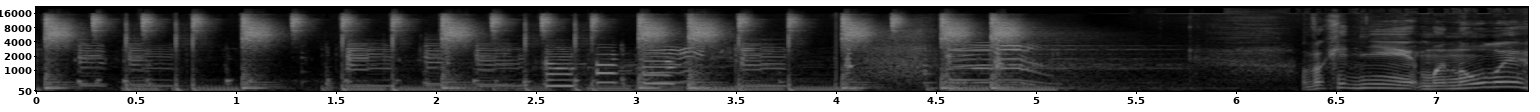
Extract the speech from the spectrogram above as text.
Thank you. Вихідні минули.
